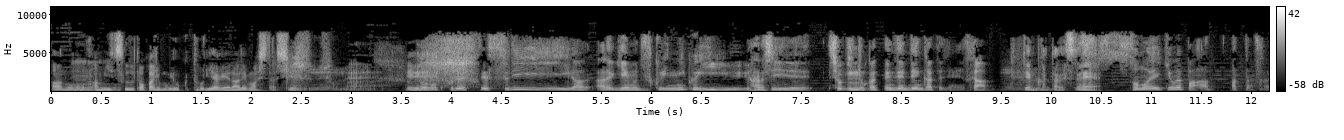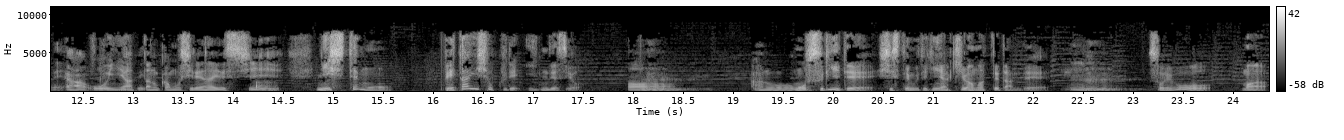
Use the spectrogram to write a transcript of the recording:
あの、うんファミ通とかにもよく取り上げられましたし、ですよね。えーなんかプレステ3が、あれゲーム作りにくい話で、初期とか全然出んかったじゃないですか。出んかったですね。その影響もやっぱああったんですかね。いや、大いにあったのかもしれないですし、にしても、ベタ移植でいいんですよ。あーうん。あの、もう3でシステム的には極まってたんで、う。うんん。それを、まあ、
